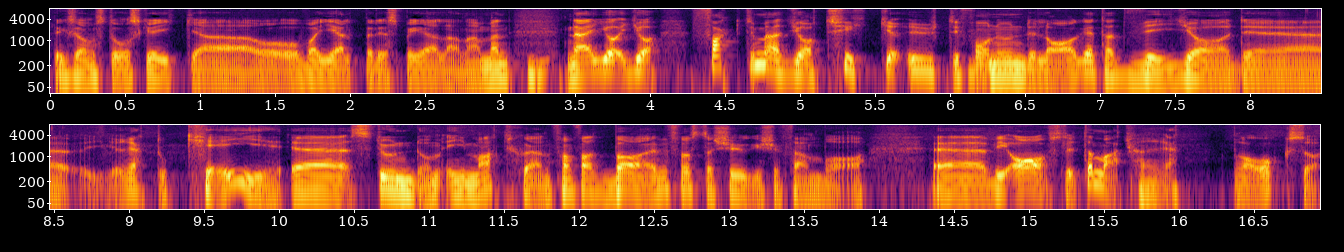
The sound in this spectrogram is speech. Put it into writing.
liksom stå och skrika och, och vad hjälper det spelarna? Men mm. nej, jag, jag, faktum är att jag tycker utifrån underlaget att vi gör det rätt okej okay, eh, stundom i matchen. Framförallt börjar vi första 20-25 bra. Eh, vi avslutar matchen rätt bra också.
